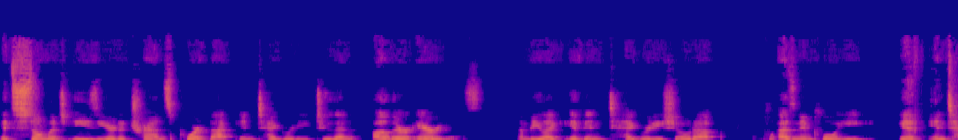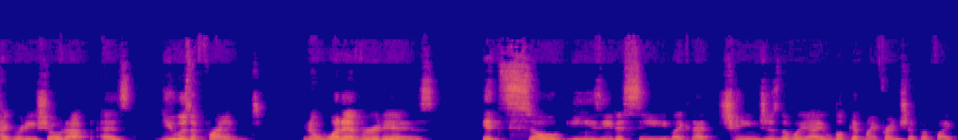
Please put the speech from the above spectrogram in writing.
it's so much easier to transport that integrity to then other areas and be like, if integrity showed up as an employee, if integrity showed up as you as a friend, you know, whatever it is, it's so easy to see like that changes the way I look at my friendship of like,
